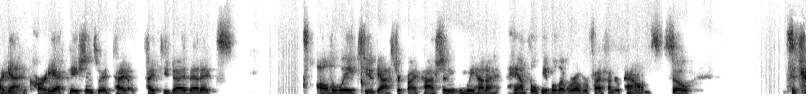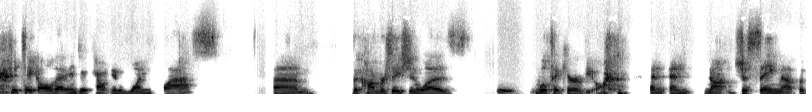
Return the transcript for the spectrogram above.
again cardiac patients, we had type, type 2 diabetics, all the way to gastric bypass. And we had a handful of people that were over 500 pounds. So to try to take all that into account in one class, um, the conversation was, we'll take care of you. and, and not just saying that, but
